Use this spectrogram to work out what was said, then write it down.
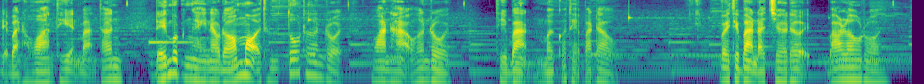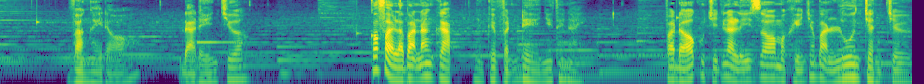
để bạn hoàn thiện bản thân. Đến một ngày nào đó mọi thứ tốt hơn rồi, hoàn hảo hơn rồi, thì bạn mới có thể bắt đầu. Vậy thì bạn đã chờ đợi bao lâu rồi? Và ngày đó đã đến chưa? Có phải là bạn đang gặp những cái vấn đề như thế này? Và đó cũng chính là lý do mà khiến cho bạn luôn chần chừ,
